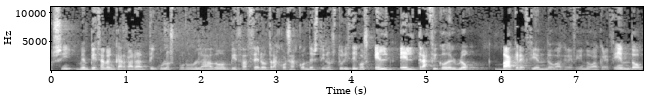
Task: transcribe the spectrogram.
sí, me empiezan a encargar artículos por un lado, empiezo a hacer otras cosas con destinos turísticos, el, el tráfico del blog va creciendo, va creciendo, va creciendo,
